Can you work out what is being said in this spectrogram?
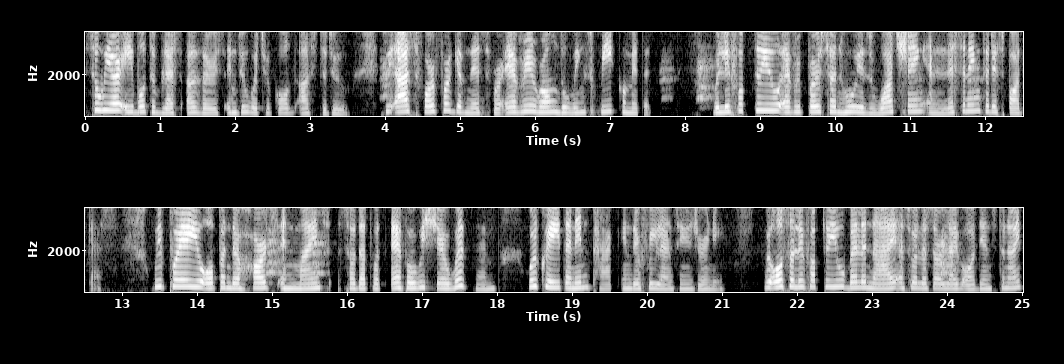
so we are able to bless others and do what you called us to do. We ask for forgiveness for every wrongdoings we committed. We lift up to you every person who is watching and listening to this podcast. We pray you open their hearts and minds so that whatever we share with them will create an impact in their freelancing journey. We also lift up to you, Belle and I, as well as our live audience tonight.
